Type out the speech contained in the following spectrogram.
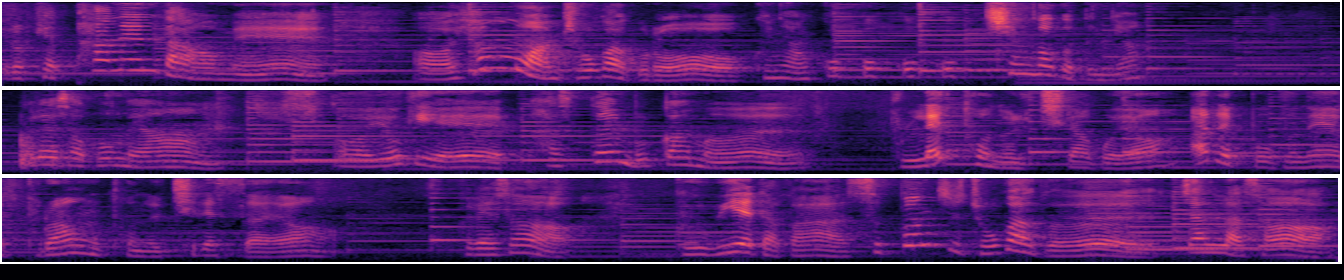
이렇게 파낸 다음에 어, 현무암 조각으로 그냥 꾹꾹꾹꾹 친 거거든요. 그래서 보면 어, 여기에 파스텔 물감을 블랙 톤을 칠하고요. 아랫부분에 브라운 톤을 칠했어요. 그래서 그 위에다가 스펀지 조각을 잘라서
